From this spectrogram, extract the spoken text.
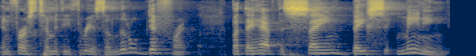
in 1 Timothy 3. It's a little different, but they have the same basic meaning,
